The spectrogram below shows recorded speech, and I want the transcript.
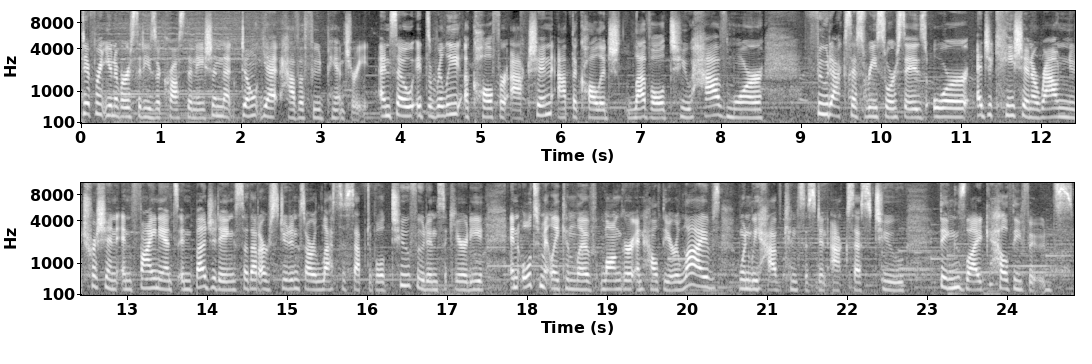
different universities across the nation that don't yet have a food pantry. And so it's really a call for action at the college level to have more food access resources or education around nutrition and finance and budgeting so that our students are less susceptible to food insecurity and ultimately can live longer and healthier lives when we have consistent access to things like healthy foods.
